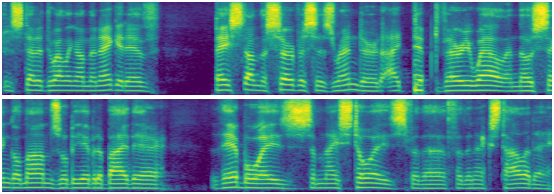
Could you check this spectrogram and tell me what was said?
instead of dwelling on the negative, based on the services rendered, I tipped very well, and those single moms will be able to buy their their boys some nice toys for the for the next holiday.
